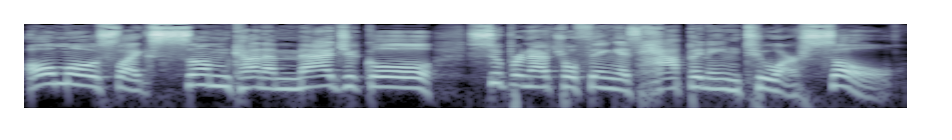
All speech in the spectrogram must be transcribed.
almost like some kind of magical supernatural thing is happening to our soul.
